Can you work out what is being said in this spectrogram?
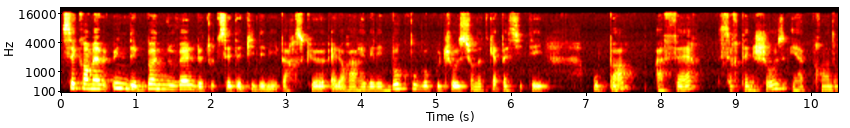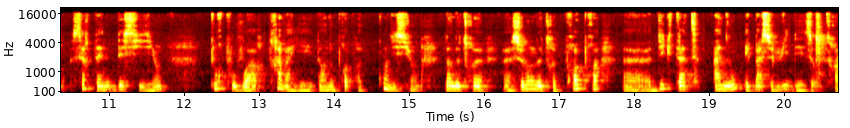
c'est quand même une des bonnes nouvelles de toute cette épidémie parce qu'elle aura révélé beaucoup, beaucoup de choses sur notre capacité ou pas à faire certaines choses et à prendre certaines décisions pour pouvoir travailler dans nos propres conditions, euh, selon notre propre euh, diktat à nous et pas celui des autres.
